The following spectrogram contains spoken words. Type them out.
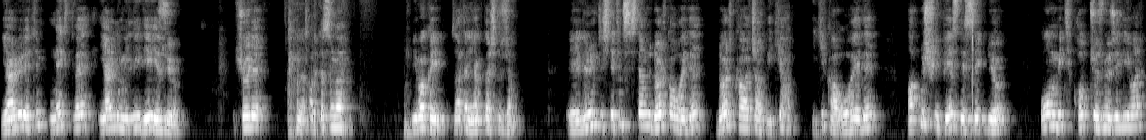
yerli üretim Next ve yerli milli diye yazıyor. Şöyle arkasına bir bakayım. Zaten yaklaştıracağım. E, Linux işletim sistemli 4K OHD 4K çarpı 2, 2K OHD 60 FPS destekliyor. 10 bit kod çözme özelliği var.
